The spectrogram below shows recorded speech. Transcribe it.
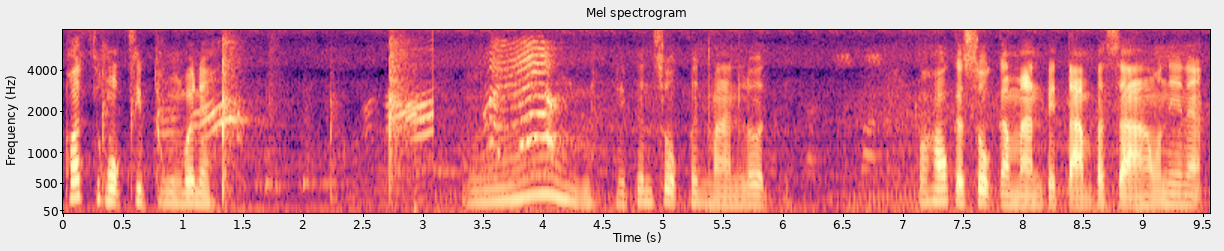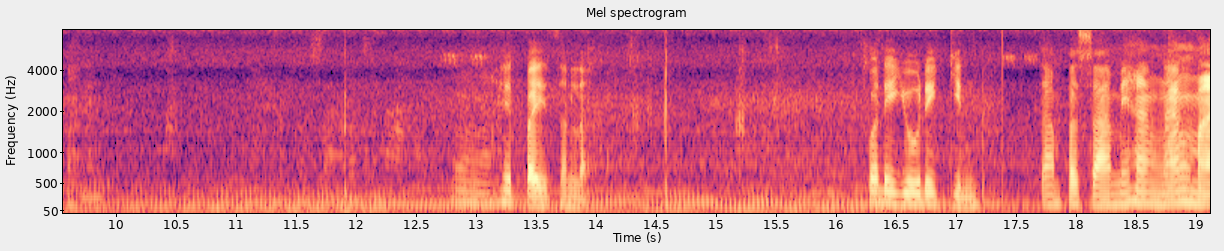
เพราะหกสิบถุงบ่เนี่ย อืมให้เพิ่อนโศกเพิ่อนมานรถเพราะเฮากระโศกกะมานไปตามภาษาเฮานี่นะอืมเฮ็ดไปสั่นละก็ได้อยู่ได้กิน ตามภาษาไม่ห่างนางไม้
